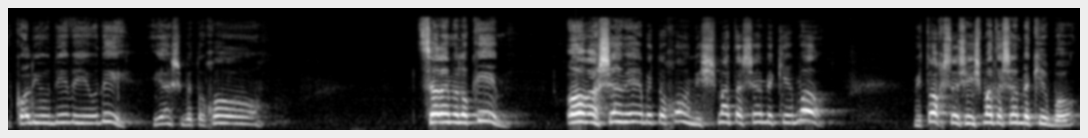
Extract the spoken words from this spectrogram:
בכל יהודי ויהודי, יש בתוכו צלם אלוקים. אור השם מאיר בתוכו, נשמת השם בקרבו. מתוך שנשמת השם בקרבו,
